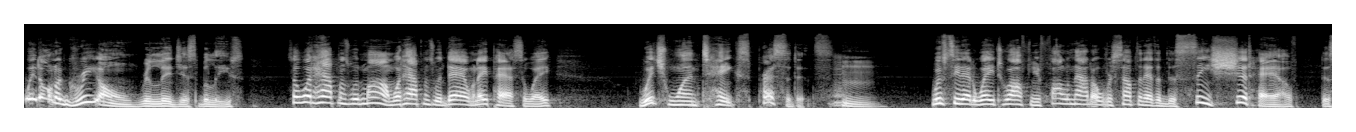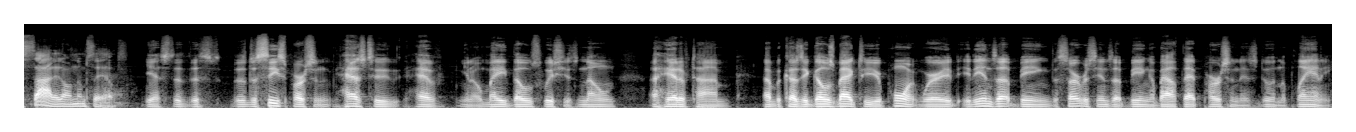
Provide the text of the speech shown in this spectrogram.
We don't agree on religious beliefs. So what happens with mom? What happens with dad when they pass away? Which one takes precedence? We see that way too often. You're falling out over something that the deceased should have decided on themselves. Yes, the, this, the deceased person has to have you know made those wishes known ahead of time uh, because it goes back to your point where it, it ends up being the service ends up being about that person that's doing the planning,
